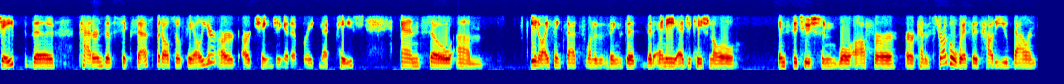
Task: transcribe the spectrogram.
shape the patterns of success, but also failure, are are changing at a breakneck pace, and so. Um, you know, I think that's one of the things that, that any educational institution will offer or kind of struggle with is how do you balance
